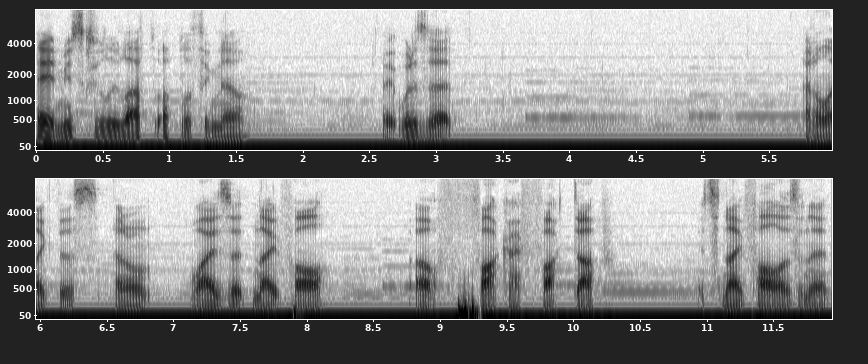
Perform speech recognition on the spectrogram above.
Hey, the music's really uplifting now. Wait, what is that? I don't like this. I don't... Why is it nightfall? Oh, fuck, I fucked up. It's nightfall, isn't it?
